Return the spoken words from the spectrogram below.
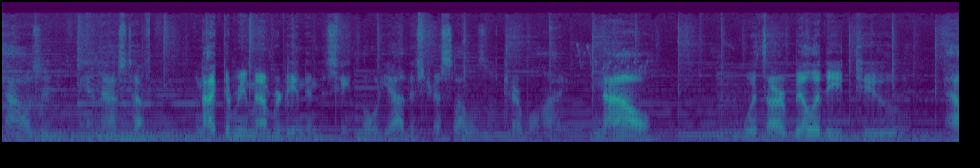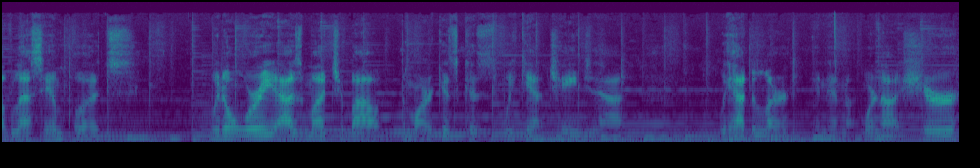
cows and, and that stuff. And I can remember being in the same boat. Yeah, the stress levels are terrible high. Now, with our ability to have less inputs, we don't worry as much about the markets because we can't change that. We had to learn, and then we're not sure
